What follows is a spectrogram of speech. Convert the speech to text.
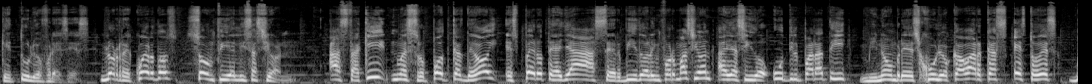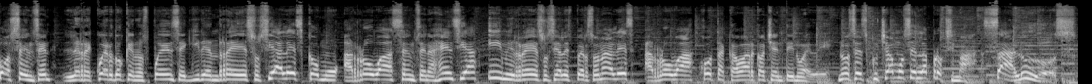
que tú le ofreces. Los recuerdos son fidelización. Hasta aquí nuestro podcast de hoy. Espero te haya servido la información, haya sido útil para ti. Mi nombre es Julio Cabarcas, esto es Voz Sensen. Les recuerdo que nos pueden seguir en redes sociales como arroba Agencia y mis redes sociales personales arroba jcabarca89. Nos escuchamos en la próxima. Saludos.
